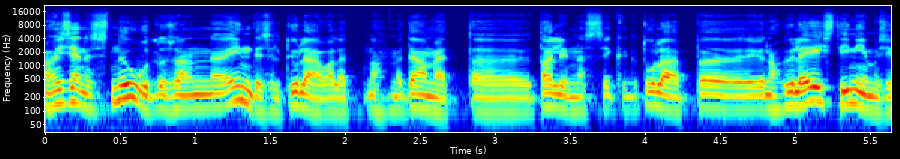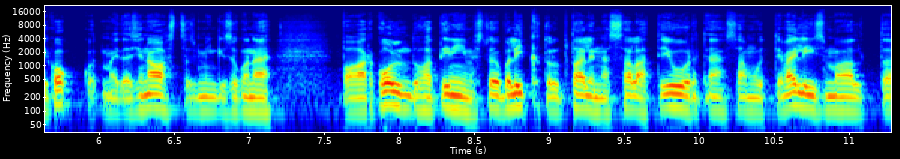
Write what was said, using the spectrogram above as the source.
noh, iseenesest nõudlus on endiselt üleval, et noh, me teame, et äh, Tallinnasse ikkagi tuleb äh, noh, üle Eesti inimesi kokku, et ma ei tea, siin aastas mingisugune paar-kolm tuhat inimest võib-olla ikka tuleb Tallinnasse alati juurde, samuti välismaalt,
